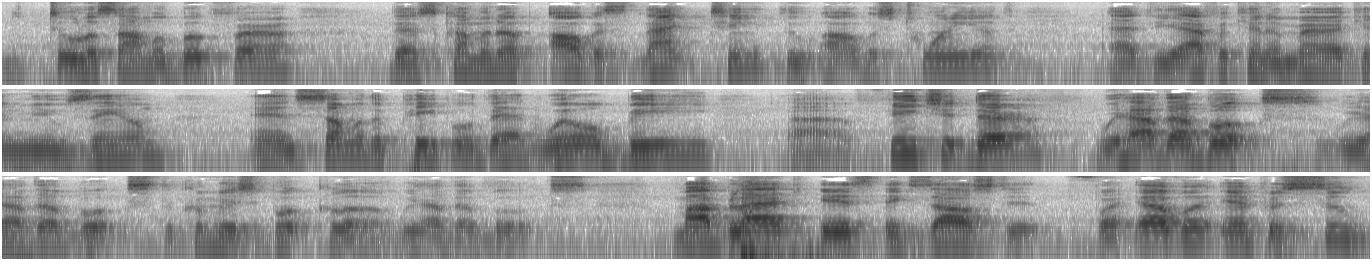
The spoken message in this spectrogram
the Tulisoma Book Fair that's coming up August 19th through August 20th at the African American Museum. And some of the people that will be uh, featured there we have their books. We have their books. The Commission Book Club. We have their books. My Black is Exhausted, forever in pursuit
